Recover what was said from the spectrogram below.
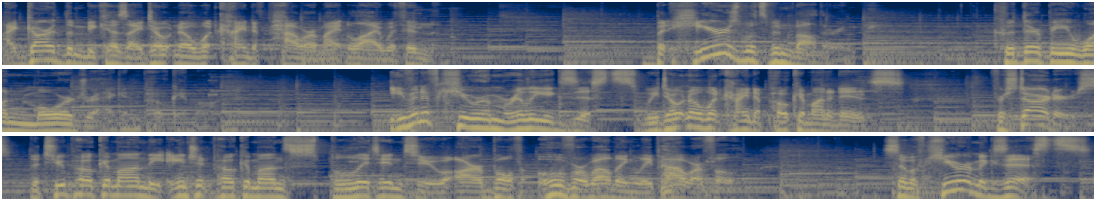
I guard them because I don't know what kind of power might lie within them. But here's what's been bothering me. Could there be one more dragon Pokemon? Even if Kyurem really exists, we don't know what kind of Pokemon it is. For starters, the two Pokemon the ancient Pokemon split into are both overwhelmingly powerful. So if Kyurem exists,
